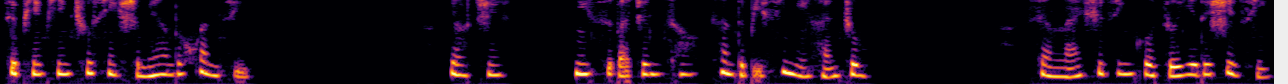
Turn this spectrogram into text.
就偏偏出现什么样的幻境。要知女子把贞操看得比性命还重，想来是经过昨夜的事情。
